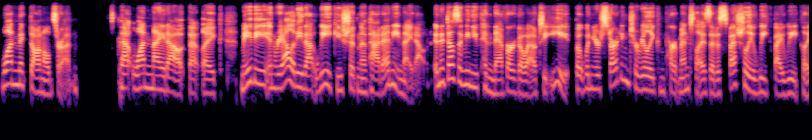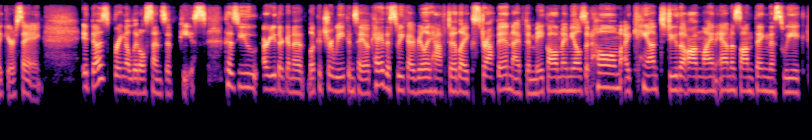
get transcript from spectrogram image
one mcdonald's run that one night out that like maybe in reality that week you shouldn't have had any night out. And it doesn't mean you can never go out to eat but when you're starting to really compartmentalize it especially week by week like you're saying it does bring a little sense of peace because you are either going to look at your week and say okay this week i really have to like strap in. I have to make all my meals at home. I can't do the online amazon thing this week.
